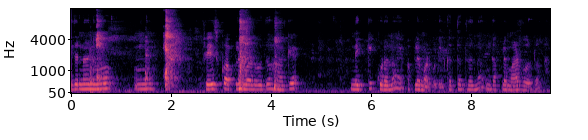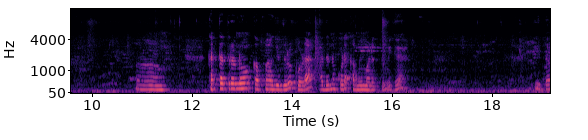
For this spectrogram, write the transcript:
ಇದನ್ನು ನೀವು ಫೇಸ್ಗೂ ಅಪ್ಲೈ ಮಾಡುವುದು ಹಾಗೆ ನೆಕ್ಕಿ ಕೂಡ ಅಪ್ಲೈ ಮಾಡ್ಬೋದು. ಇಲ್ಲಿ ಕತ್ತತ್ರನೂ ಹಿಂಗೆ ಅಪ್ಲೈ ಮಾಡ್ಬೋದು. ಕತ್ತತ್ರನೂ ಕಪ್ಪಾಗಿದ್ದರೂ ಕೂಡ ಅದನ್ನು ಕೂಡ ಕಮ್ಮಿ ಮಾಡುತ್ತೆ ನಿಮಗೆ. ಇದು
